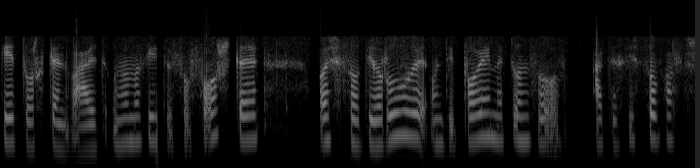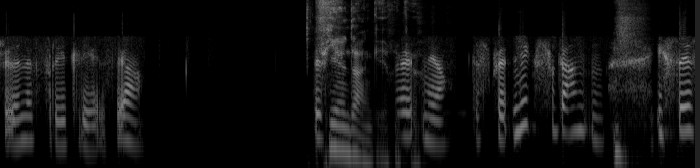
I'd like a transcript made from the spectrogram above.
geht durch den Wald. Und wenn man sich das so vorstellt, weißt so die Ruhe und die Bäume und so, also es ist so was Schönes, Friedliches, ja. Vielen Dank, Erika. mir. Das wird nichts zu danken. Ich sehe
